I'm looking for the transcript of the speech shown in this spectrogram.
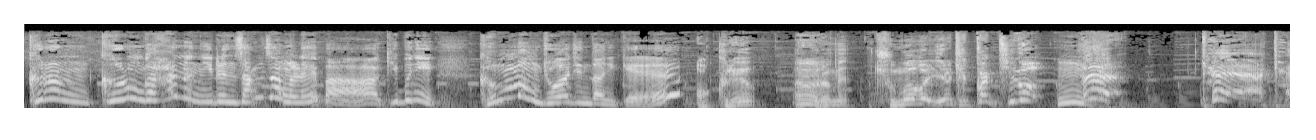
그런 그런 거 하는 일은 상상을 해봐 기분이 금방 좋아진다니까 어 그래요? 아, 그러면 주먹을 이렇게 꽉 쥐고 음. 캐! 캐!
